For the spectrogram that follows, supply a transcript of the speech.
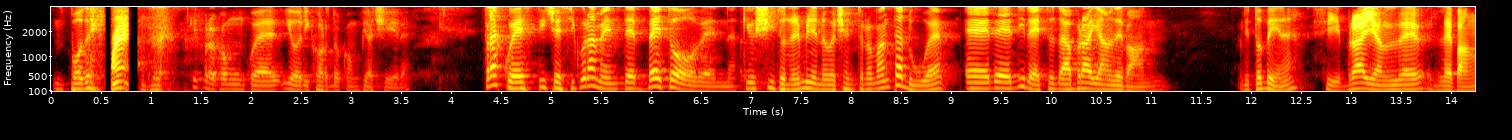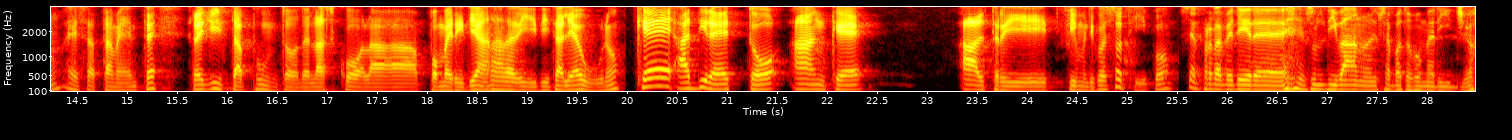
un po' del cazzo, che però comunque io ricordo con piacere. Tra questi c'è sicuramente Beethoven, che è uscito nel 1992 ed è diretto da Brian Levan. Detto bene? Sì, Brian Le- Levan, esattamente, regista appunto della scuola pomeridiana di, di Italia 1, che ha diretto anche altri film di questo tipo, Sempre da vedere sul divano il sabato pomeriggio.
